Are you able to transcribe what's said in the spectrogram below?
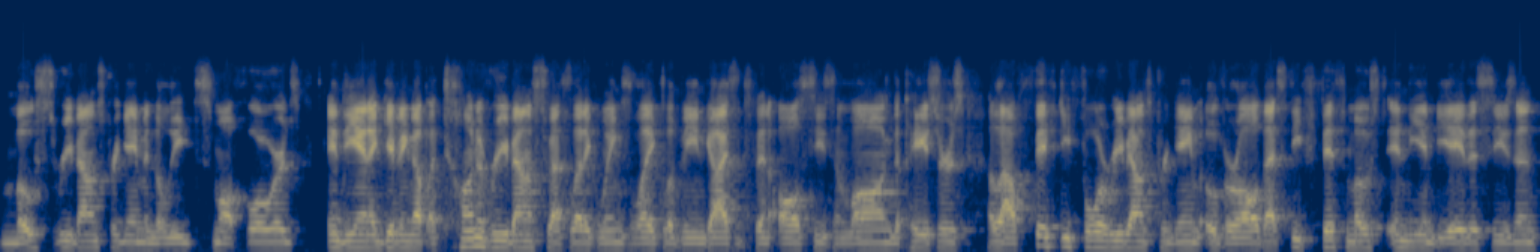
most rebounds per game in the league to small forwards. Indiana giving up a ton of rebounds to athletic wings like LaVine, guys. It's been all season long. The Pacers allow 54 rebounds per game overall. That's the fifth most in the NBA this season.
